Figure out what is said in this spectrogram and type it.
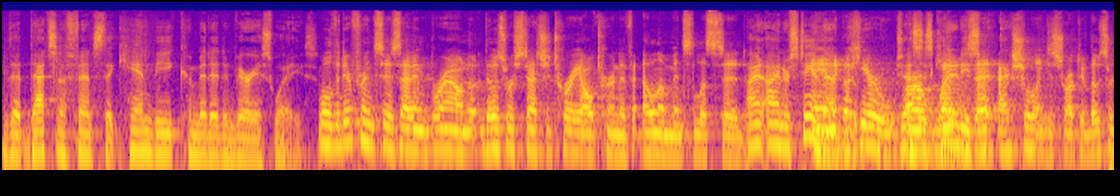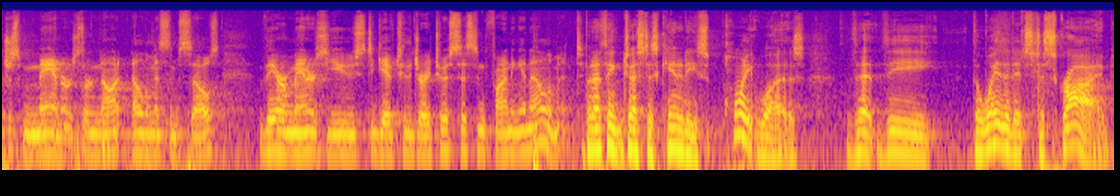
that that's an offense that can be committed in various ways. Well, the difference is that in Brown, those were statutory alternative elements listed. I, I understand that, but here Justice Canady's that actual and constructive. Those are just manners. They're not elements themselves. They are manners used to give to the jury to assist in finding an element. But I think Justice Canady's point was that the, the way that it's described,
